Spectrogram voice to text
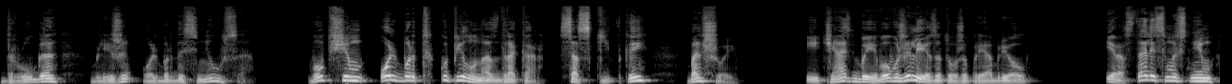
друга ближе Ольберда Снеуса. В общем, Ольберт купил у нас дракар со скидкой большой и часть боевого железа тоже приобрел. И расстались мы с ним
